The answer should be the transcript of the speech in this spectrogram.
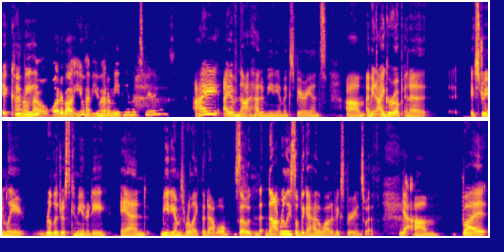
it I could don't be. know. What about you? Have you had a medium experience? I I have not had a medium experience. Um, I mean, I grew up in a extremely religious community, and mediums were like the devil. So not really something I had a lot of experience with. Yeah. Um, but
